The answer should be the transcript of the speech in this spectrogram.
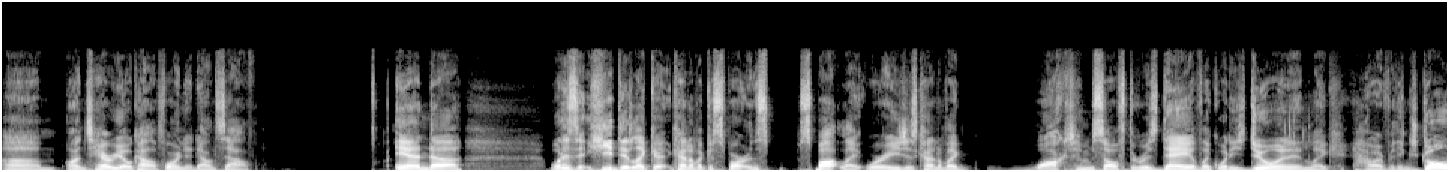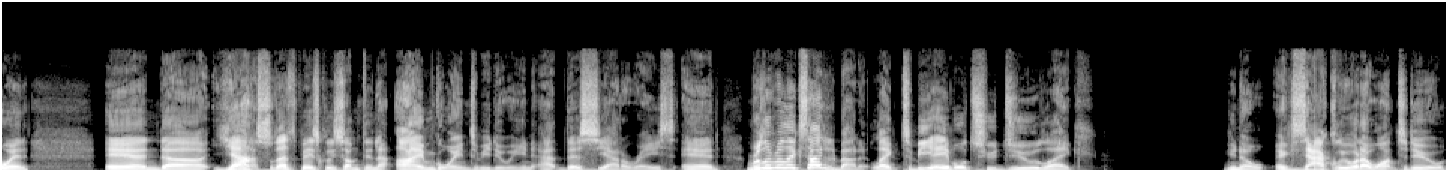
um, Ontario, California, down south. And uh, what is it? He did like a kind of like a Spartan spotlight where he just kind of like walked himself through his day of like what he's doing and like how everything's going. And uh, yeah, so that's basically something that I'm going to be doing at this Seattle race. And I'm really, really excited about it. Like to be able to do like, you know, exactly what I want to do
